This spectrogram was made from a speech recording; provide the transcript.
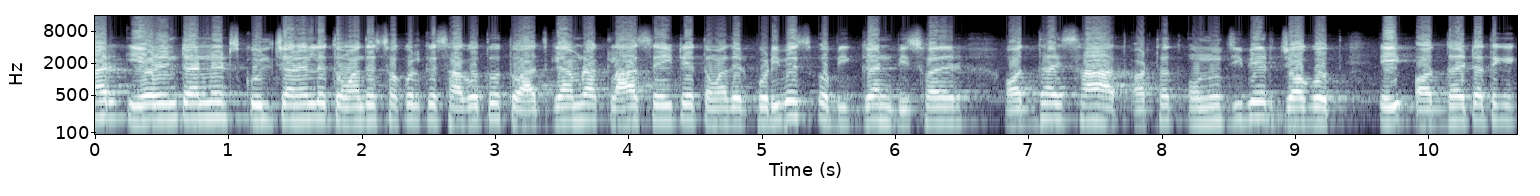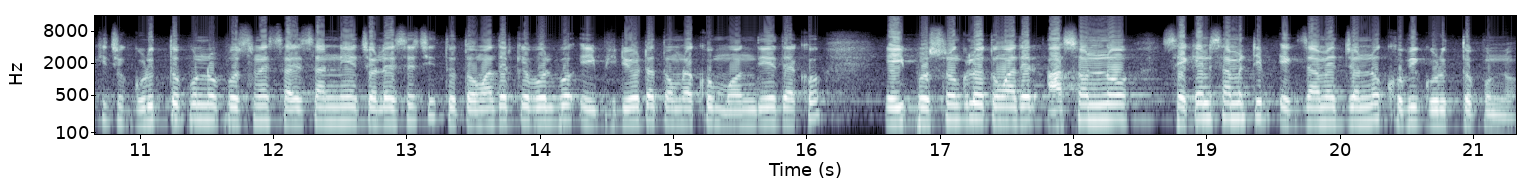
নমস্কার your internet school চ্যানেলে তোমাদের সকলকে স্বাগত। তো আজকে আমরা ক্লাস এইটে তোমাদের পরিবেশ ও বিজ্ঞান বিষয়ের অধ্যায় সাত, অর্থাৎ অণুজীবের জগৎ, এই অধ্যায়টা থেকে কিছু গুরুত্বপূর্ণ প্রশ্নের সাজেশান নিয়ে চলে এসেছি। তো তোমাদেরকে বলব, এই ভিডিওটা তোমরা খুব মন দিয়ে দেখো। এই প্রশ্নগুলো তোমাদের আসন্ন সেকেন্ড সামেটিভ এক্সামের জন্য খুবই গুরুত্বপূর্ণ।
